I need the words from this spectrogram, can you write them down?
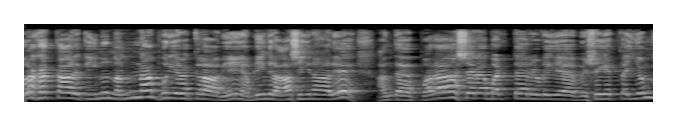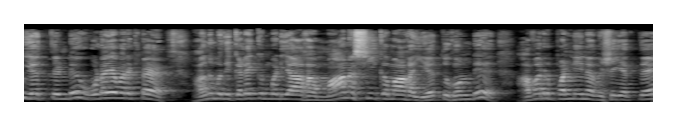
உலகத்தாருக்கு இன்னும் நன்னா புரிய வைக்கலாமே அப்படிங்கிற ஆசையினாலே அந்த பராசர பட்டருடைய விஷயத்தையும் ஏத்துண்டு உடையவர்கிட்ட அனுமதி கிடைக்கும்படியாக மானசீகமாக ஏற்றுக்கொண்டு அவர் பண்ணின விஷயத்தை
